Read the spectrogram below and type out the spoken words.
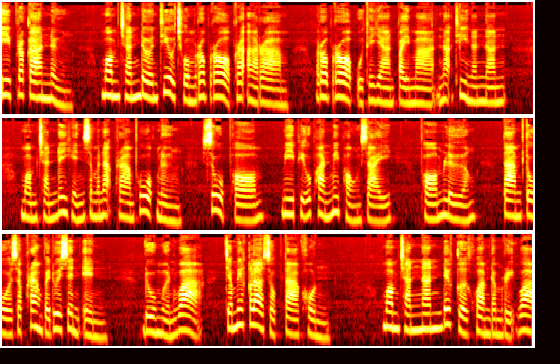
อีกประการหนึ่งมอมฉันเดินเที่ยวชมรอบๆพระอาราม รอบๆอุทยานไปมาณที่นั้นๆมอมฉันได้เห็นสมณพราหมณ์พวกหนึ่ง สู้ผอม มีผิวพรรณไม่ผ่องใส ผอมเหลือง ตามตัวสะพรั่งไปด้วยเส้นเอ็น ดูเหมือนว่าจะไม่กล้าสบตาคนมอมฉันนั้นได้เกิดความดำริว่า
